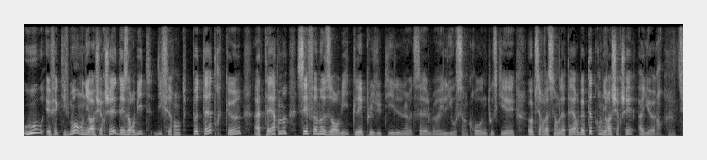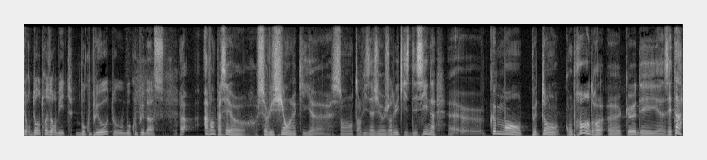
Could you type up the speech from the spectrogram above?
Ou effectivement, on ira chercher des orbites différentes. Peut-être que à terme, ces fameuses orbites les plus utiles, celles héliosynchrone, tout ce qui est observation de la Terre, ben, peut-être qu'on ira chercher ailleurs, sur d'autres orbites, beaucoup plus hautes ou beaucoup plus basses. Avant de passer aux solutions hein, qui euh, sont envisagées aujourd'hui, qui se dessinent, euh, comment peut-on comprendre euh, que des États,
